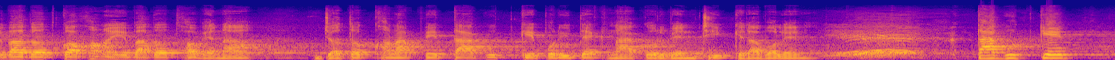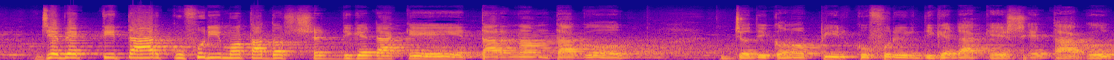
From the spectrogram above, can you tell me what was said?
এবাদত কখনো এবাদত হবে না। যতক্ষণ আপনি তাগুতকে পরিত্যাগ না করবেন, ঠিক কিনা বলেন? তাগুতকে যে ব্যক্তি তার কুফুরি মতাদর্শের দিকে ডাকে, তার নাম তাগুত। যদি কোনো পীর কুফুরির দিকে ডাকে, সে তাগুত।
